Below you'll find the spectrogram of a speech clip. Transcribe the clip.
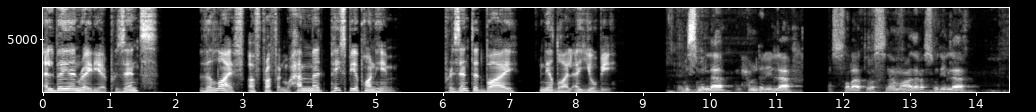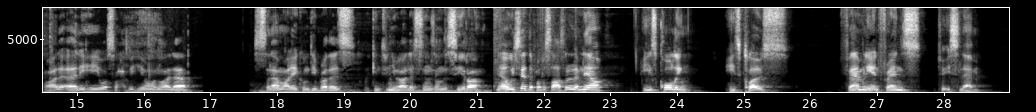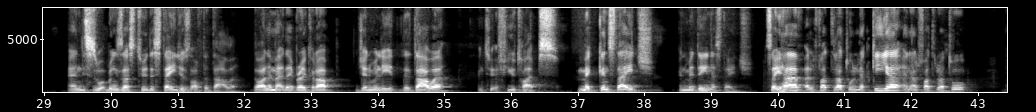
Al Bayan Radio presents The Life of Prophet Muhammad, Peace Be Upon Him, presented by Nida Al Ayyubi. Bismillah, Alhamdulillah, Assalatu wassalamu ala Rasulillah, wa ala alihi wa sahbihi wa wala. Assalamu alaikum, dear brothers. We continue our lessons on the seerah. Now, we said the Prophet ﷺ now, he is calling his close family and friends to Islam and this is what brings us to the stages of the da'wah the ulama they broke it up generally the da'wah into a few types Meccan stage and Medina stage. So you have Al-Fatratul Makkiyya and Al-Fatratul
